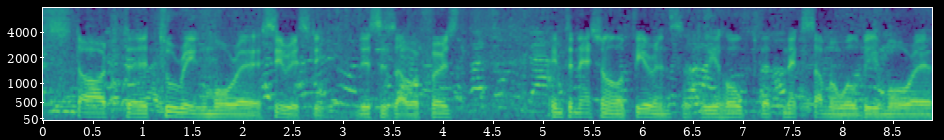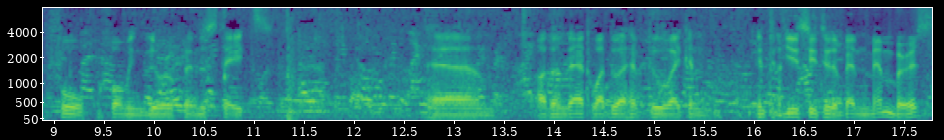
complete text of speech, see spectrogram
start uh, touring more uh, seriously. This is our first international appearance. We hope that next summer will be more uh, full performing Europe and the States. Um, other than that, what do I have to? do? I can introduce you to the band members.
